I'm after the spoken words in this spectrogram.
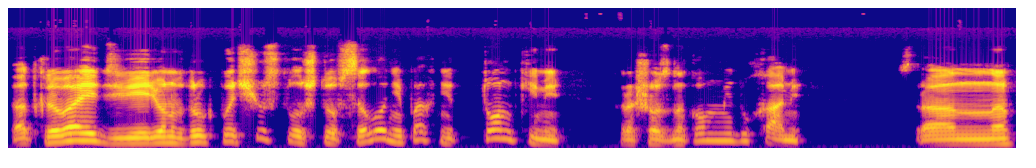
Открывая дверь, он вдруг почувствовал, что в салоне пахнет тонкими, хорошо знакомыми духами. «Странно»,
